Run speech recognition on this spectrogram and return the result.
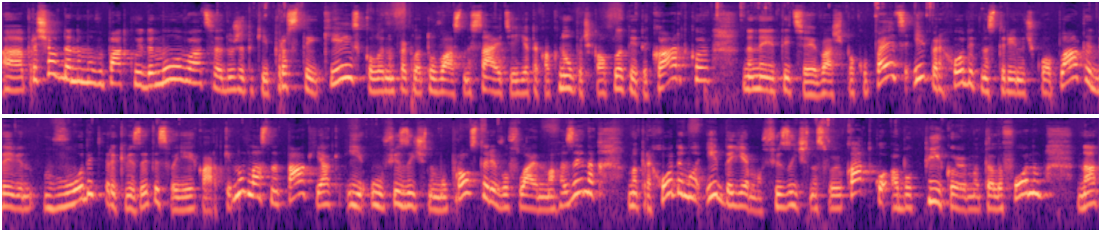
Е, Про що в даному випадку йде мова? Це дуже такий простий кейс, коли, наприклад, у вас на сайті є така кнопочка Оплатити карткою, на неї тицяє ваш покупець і переходить на сторіночку оплати, де він вводить реквізити своєї картки. Ну, власне, так як і у фізичному просторі, в офлайн-магазинах, ми приходимо і даємо фізично свою картку або пікаємо телефоном над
